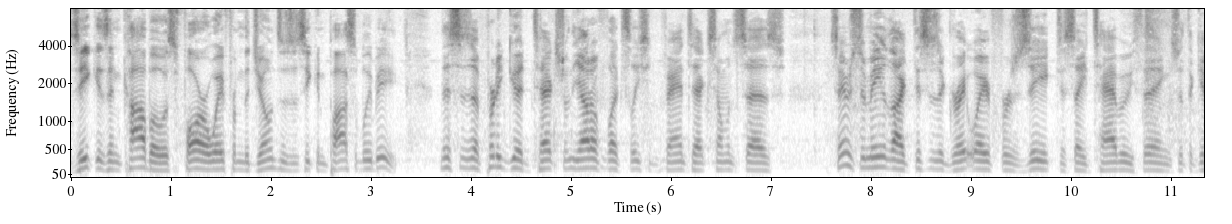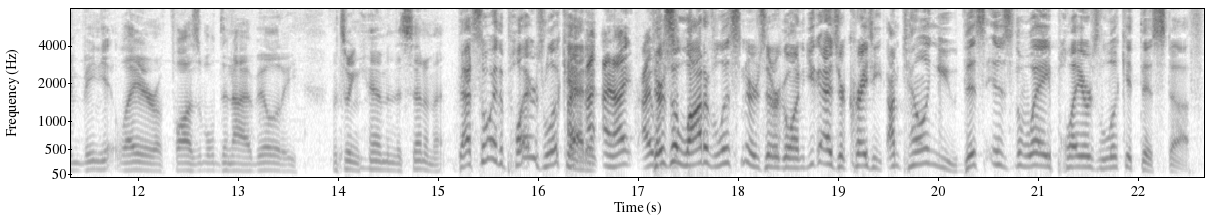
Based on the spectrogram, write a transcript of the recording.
Zeke is in Cabo as far away from the Joneses as he can possibly be. This is a pretty good text from the Autoflex Leasing fan text. Someone says, Seems to me like this is a great way for Zeke to say taboo things with a convenient layer of plausible deniability between him and the sentiment. That's the way the players look at I- it. and I- I There's a lot of listeners that are going, "You guys are crazy." I'm telling you, this is the way players look at this stuff.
